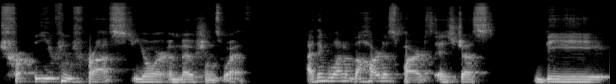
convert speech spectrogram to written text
tr- you can trust your emotions with. I think one of the hardest parts is just the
